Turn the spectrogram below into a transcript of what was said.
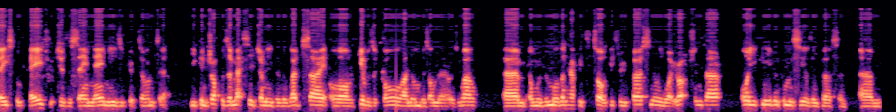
Facebook page, which is the same name, Easy Crypto Hunter. You can drop us a message on either the website or give us a call. Our number's on there as well. Um, and we'd be more than happy to talk you through personally what your options are, or you can even come and see us in person. Um,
